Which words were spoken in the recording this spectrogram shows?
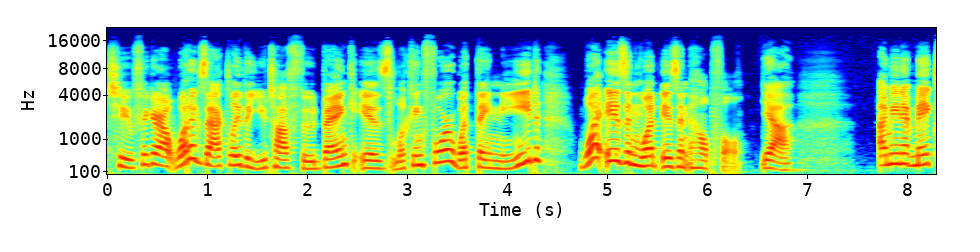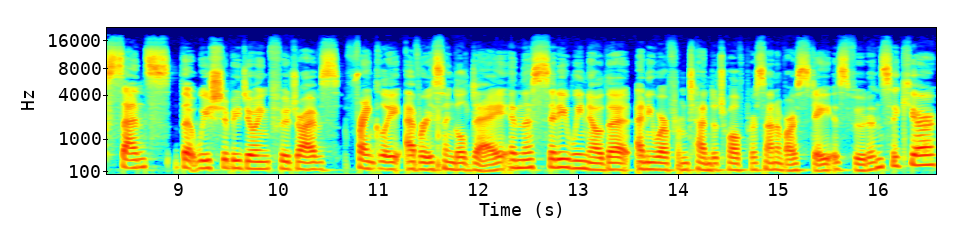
to figure out what exactly the Utah Food Bank is looking for, what they need, what is and what isn't helpful. Yeah. I mean, it makes sense that we should be doing food drives, frankly, every single day in this city. We know that anywhere from 10 to 12% of our state is food insecure.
